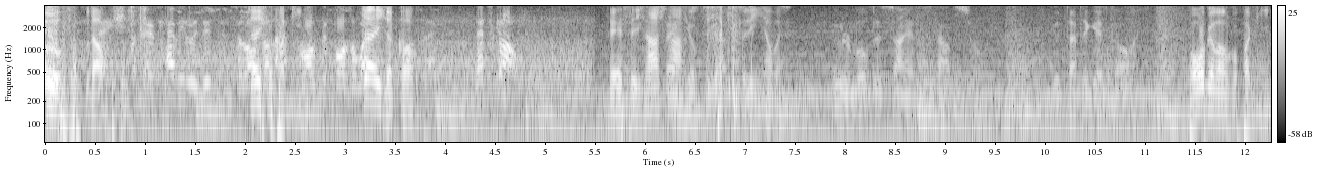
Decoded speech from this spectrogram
Uff, udało się. But there's heavy resistance along Cześć, the chłopaki. Cześć, doktor. complex. Let's go. Ty jesteś nasz, nasz. Coś taki wyliniały. assistance. We will move the scientist out soon. You'd better get going. Pomogę wam, chłopaki.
